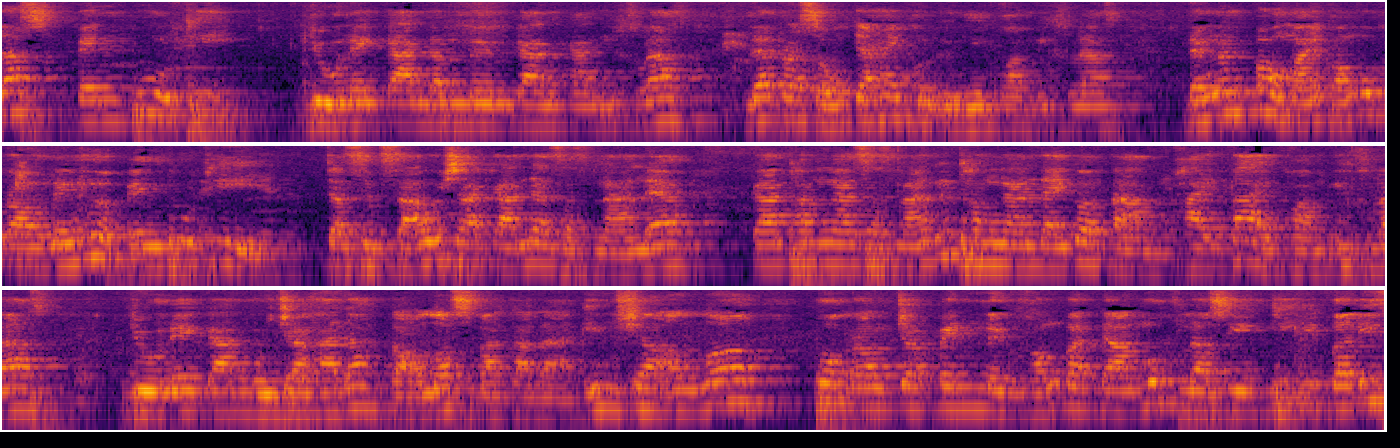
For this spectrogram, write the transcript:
ลัสเป็นผู้ที่อยู่ในการดำเนินการการอิคลาสและประสงค์จะให้คนอื่นมีความอิคลาส ดังนั้นเป้าหมายของพวกเราในเมื่อเป็นผู้ที่จะศึกษาวิชาการด้านศาสนาแล้ว การทำงานศาสนาหรือทำงานใดก็ตามภายใต้ความอิคลาสอยู่ในการมุจาฮาดะต่ออัลลอฮฺสุบฮาตาลาอินชาอัลลอฮ์พวกเราจะเป็นหนึ่งของบรรดามุคลาซีนที่อิบลิส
